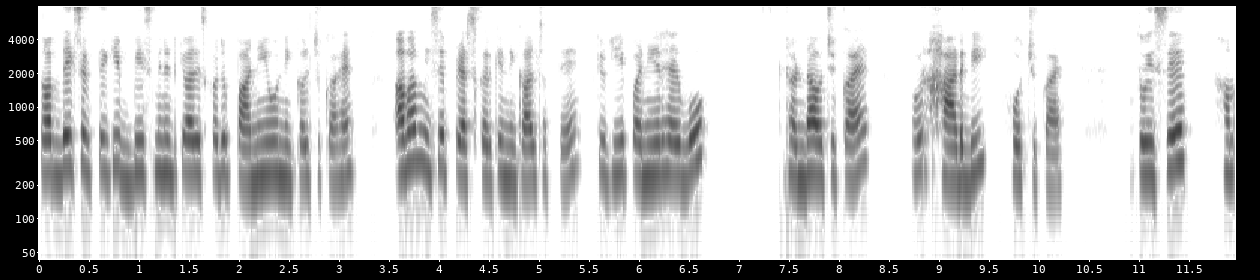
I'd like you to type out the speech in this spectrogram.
तो आप देख सकते हैं कि 20 मिनट के बाद इसका जो पानी है, वो निकल चुका है। अब हम इसे प्रेस करके निकाल सकते हैं, क्योंकि ये पनीर है, वो ठंडा हो चुका है और हार्ड भी हो चुका है। तो इसे हम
